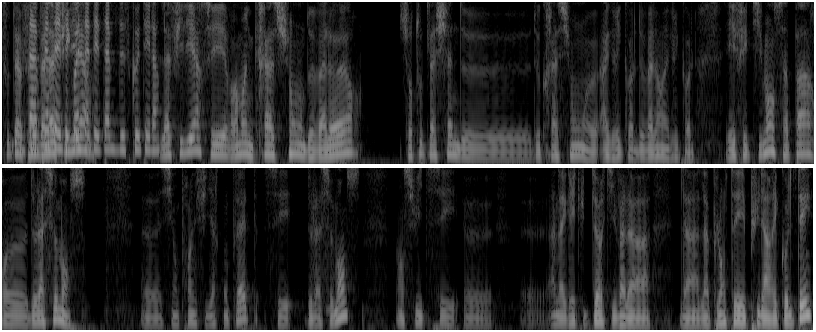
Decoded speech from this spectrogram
Tout à Donc fait. ça, Bah, après, la ça a été quoi cette étape de ce côté-là? La filière, c'est vraiment une création de valeur sur toute la chaîne de, création euh, agricole, de valeur agricole. Et effectivement, ça part euh, de la semence. Euh, si on prend une filière complète, c'est de la semence. Ensuite, c'est un agriculteur qui va la, la, la planter puis la récolter.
